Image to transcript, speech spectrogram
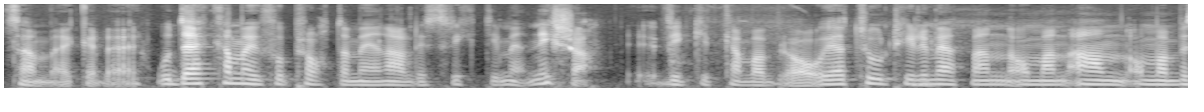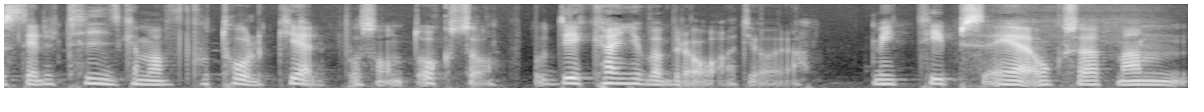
samverkar där. Och där kan man ju få prata med en alldeles riktig människa. Vilket kan vara bra. Och jag tror till och med att man, om, man an, om man beställer tid kan man få tolkhjälp och sånt också. Och det kan ju vara bra att göra. Mitt tips är också att man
